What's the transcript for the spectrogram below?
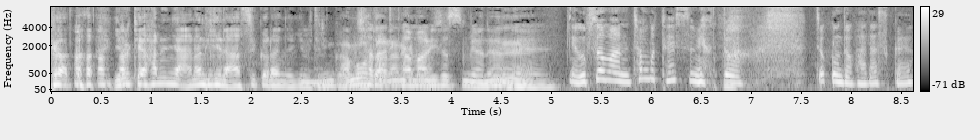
제가 아까 이렇게 하느냐 안 하는 게 나았을 거라는 얘기를 드린 거예요. 아무것도 안 하는 게 가만히 더- 있었으면은 네. 네. 네, 읍서만 처음부터 했으면 또 조금 더 받았을까요?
